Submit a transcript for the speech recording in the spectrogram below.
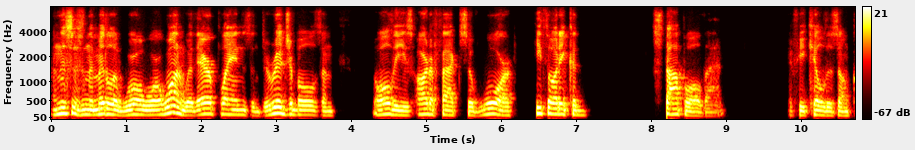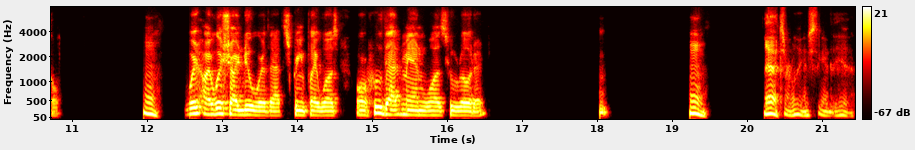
And this is in the middle of World War One with airplanes and dirigibles and all these artifacts of war. He thought he could stop all that if he killed his uncle. Hmm. I wish I knew where that screenplay was or who that man was who wrote it. Yeah, it's a really interesting idea.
